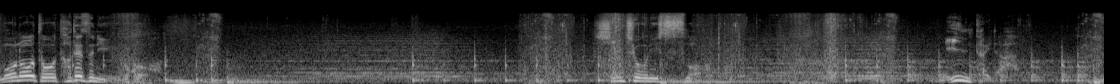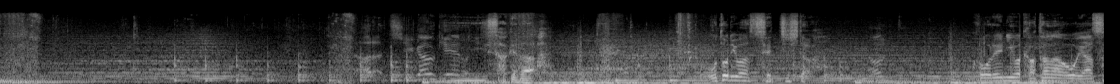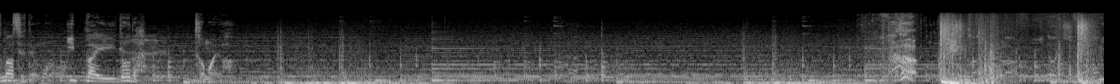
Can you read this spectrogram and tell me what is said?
物音を立てずに動こう。慎重に進もう。忍耐だ。あら違う経路いい酒だ。おとりは設置した。これには刀を休ませておこう。一杯どうだ。友よ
